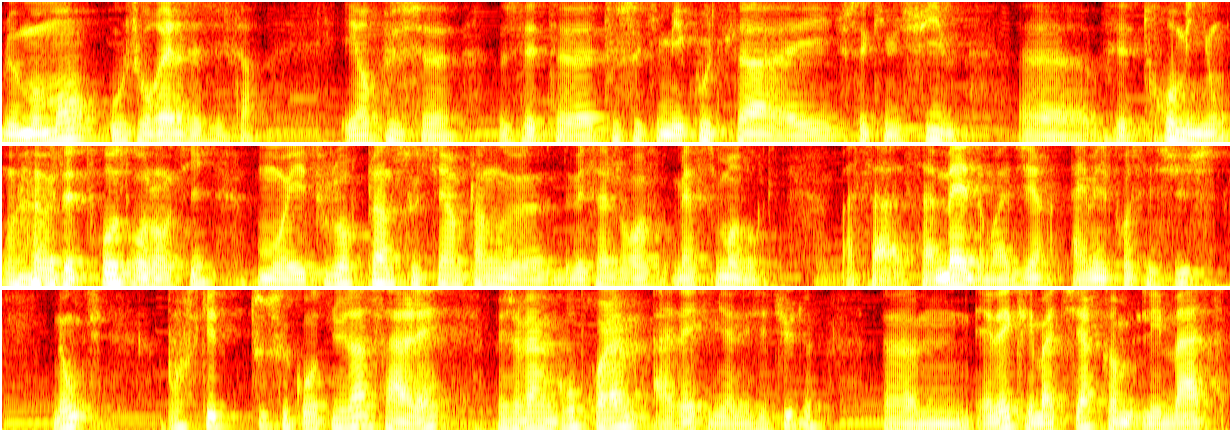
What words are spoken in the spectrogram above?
le moment où j'aurai le résultat. Et en plus, vous êtes tous ceux qui m'écoutent là et tous ceux qui me suivent, vous êtes trop mignons, vous êtes trop trop gentils. Bon, il y a toujours plein de soutien, plein de, messages de remerciements, donc bah, ça, ça m'aide, on va dire, à aimer le processus. Donc, pour ce qui est de tout ce contenu-là, ça allait, mais j'avais un gros problème avec eh bien, les études, et avec les matières comme les maths,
